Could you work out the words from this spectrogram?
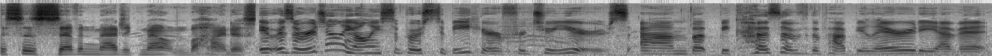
This is Seven Magic Mountain behind us. It was originally only supposed to be here for two years, um, but because of the popularity of it,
